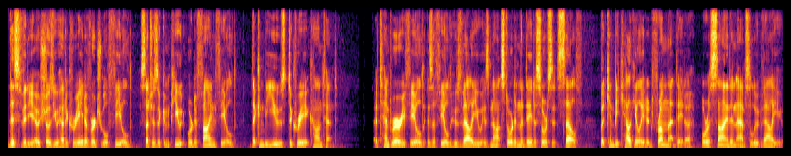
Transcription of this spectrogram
This video shows you how to create a virtual field, such as a compute or define field, that can be used to create content. A temporary field is a field whose value is not stored in the data source itself, but can be calculated from that data or assigned an absolute value.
